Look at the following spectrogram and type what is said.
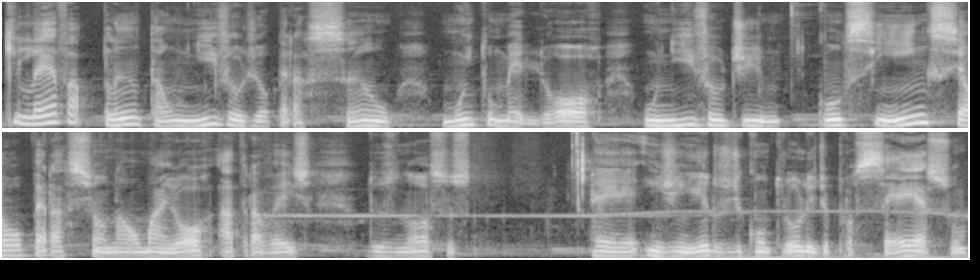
que leva a planta a um nível de operação muito melhor, um nível de consciência operacional maior através dos nossos é, engenheiros de controle de processo,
